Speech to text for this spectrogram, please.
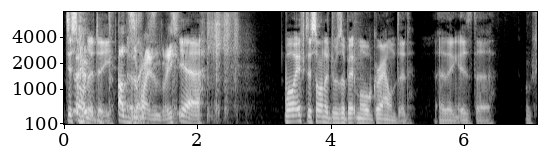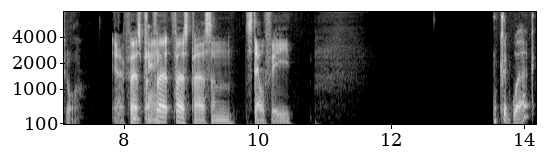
Dishonored-y. Like, Unsurprisingly. yeah. Well, if Dishonored was a bit more grounded, I think is the Oh, sure. you know first Okay. fir- first person stealthy It could work.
